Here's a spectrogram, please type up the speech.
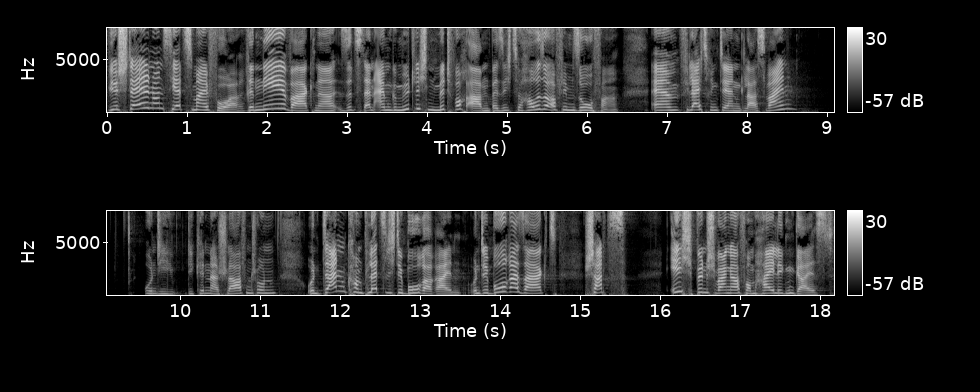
Wir stellen uns jetzt mal vor, René Wagner sitzt an einem gemütlichen Mittwochabend bei sich zu Hause auf dem Sofa. Ähm, vielleicht trinkt er ein Glas Wein und die, die Kinder schlafen schon. Und dann kommt plötzlich Deborah rein. Und Deborah sagt, Schatz, ich bin schwanger vom Heiligen Geist.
